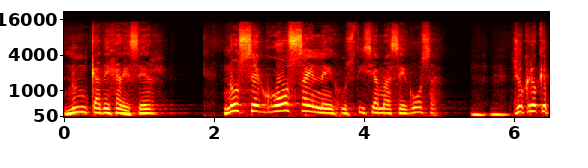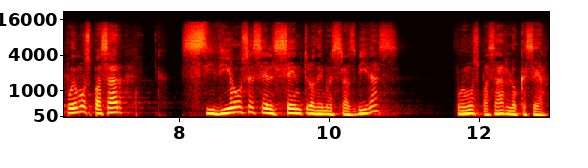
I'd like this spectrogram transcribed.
nunca deja de ser, no se goza en la injusticia, más se goza. Yo creo que podemos pasar, si Dios es el centro de nuestras vidas, podemos pasar lo que sea.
